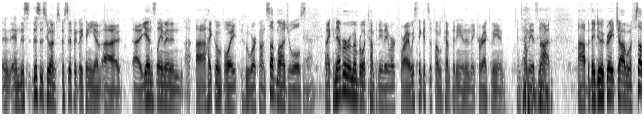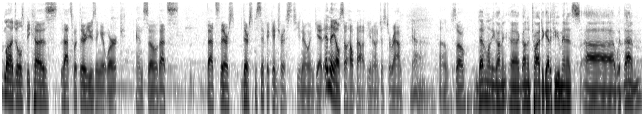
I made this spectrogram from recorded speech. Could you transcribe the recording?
And, and, this this is who I'm specifically thinking of: Jens Lehmann and Heiko Voigt, who work on submodules. Yeah. And I can never remember what company they work for. I always think it's a phone company, and then they correct me and, and tell me it's not. Uh, but they do a great job with submodules because that's what they're using at work, and so that's that's their their specific interest, you know, in Git, and they also help out, you know, just around. Yeah. Uh, so I'm definitely gonna uh, gonna try to get a few minutes uh, with them.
